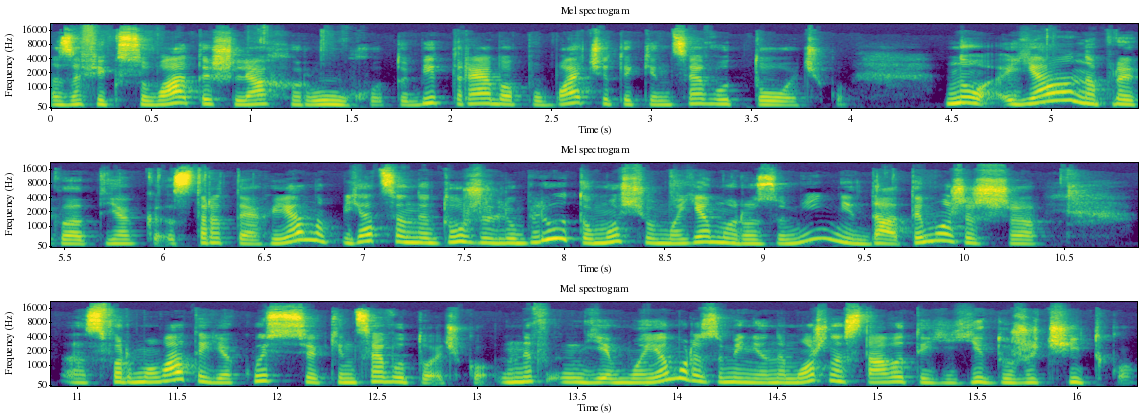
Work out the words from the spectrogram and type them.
зафіксувати шлях руху, тобі треба побачити кінцеву точку. Ну, я, наприклад, як стратег, я, я це не дуже люблю, тому що в моєму розумінні, да, ти можеш е, е, сформувати якусь кінцеву точку. Не, в моєму розумінні не можна ставити її дуже чітко.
